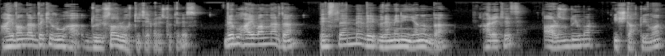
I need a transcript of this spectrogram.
Hayvanlardaki ruha duysal ruh diyecek Aristoteles. Ve bu hayvanlar da beslenme ve üremenin yanında hareket, arzu duyma, iştah duyma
